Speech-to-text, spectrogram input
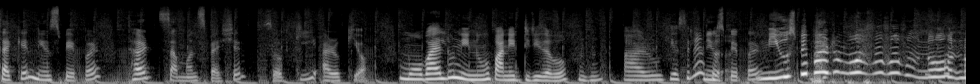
Second newspaper third some special show' কি আৰু কিয়? মোবাইলটো নিনো পানীত দি দি যাব। আৰু কি আছিলে? Newspaper? নিউজ পেপাৰটো মই ন ন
